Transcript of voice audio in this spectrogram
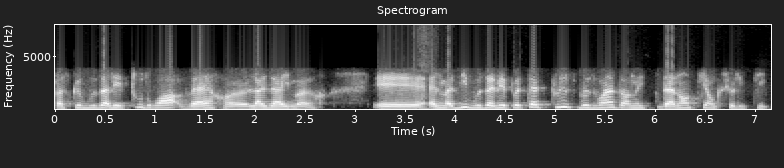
parce que vous allez tout droit vers euh, l'Alzheimer. Et elle m'a dit, vous avez peut-être plus besoin d'un anti-anxiolytique.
